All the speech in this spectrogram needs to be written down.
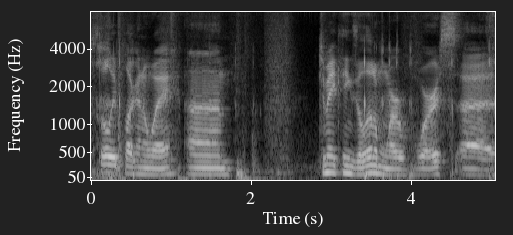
slowly plugging away. Um, to make things a little more worse, uh,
